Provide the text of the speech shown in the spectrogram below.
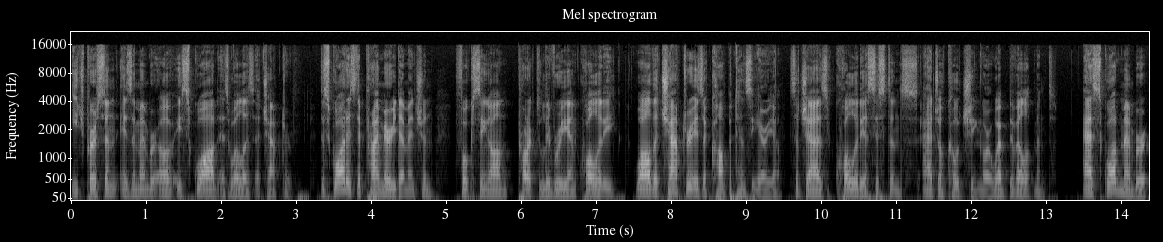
Each person is a member of a squad as well as a chapter. The squad is the primary dimension, focusing on product delivery and quality, while the chapter is a competency area, such as quality assistance, agile coaching, or web development. As squad member,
